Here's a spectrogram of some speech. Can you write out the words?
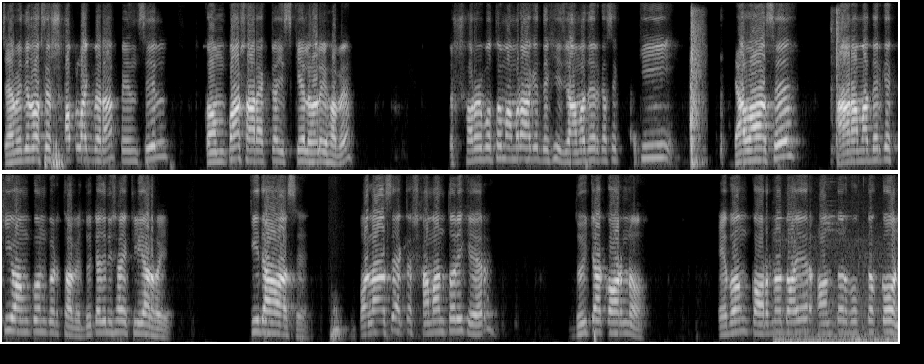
জ্যামিতি বক্সের সব লাগবে না পেন্সিল কম্পাস আর একটা স্কেল হলেই হবে। তো সর্বপ্রথম আমরা আগে দেখি যে আমাদের কাছে কি দেওয়া আছে, আর আমাদেরকে কি অঙ্কন করতে হবে? দুইটা জিনিস হয় ক্লিয়ার হয়ে। কি দেওয়া আছে? বলা আছে একটা সামান্তরিকের দুইটা কর্ণ এবং কর্ণদ্বয়ের অন্তর্ভুক্ত কোণ।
